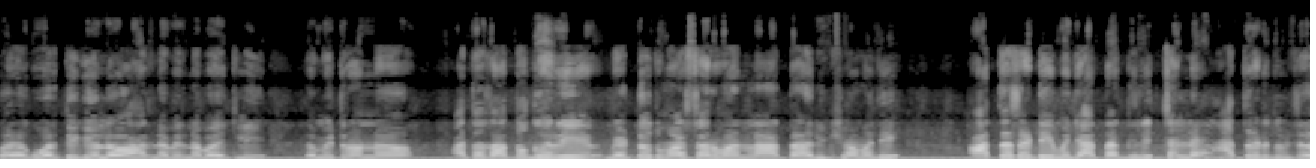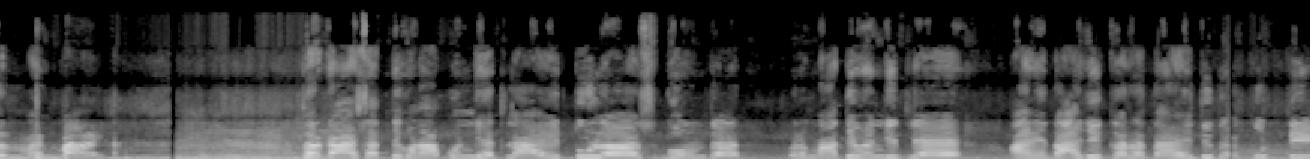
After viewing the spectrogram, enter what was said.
परत वरती गेलो हरणं बिरणं बघितली. तर मित्रांनो आता जातो घरी. भेटतो तुम्हाला सर्वांना आता रिक्षामध्ये. आतासाठी म्हणजे आता घरीच चाललंय. आता तुमच्या बाय तर काय सत्य गुण आपण घेतला आहे. तुळस गोमतर परत माती पण घेतली आहे. आणि दाजी करत आहे तिथं कुट्टी.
